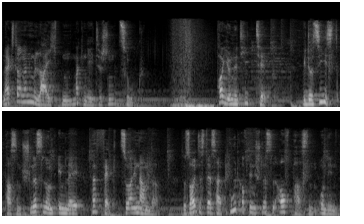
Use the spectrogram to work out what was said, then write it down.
merkst du an einem leichten magnetischen Zug. PowerUnity-Tipp Wie du siehst, passen Schlüssel und Inlay perfekt zueinander. Du solltest deshalb gut auf den Schlüssel aufpassen und ihn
